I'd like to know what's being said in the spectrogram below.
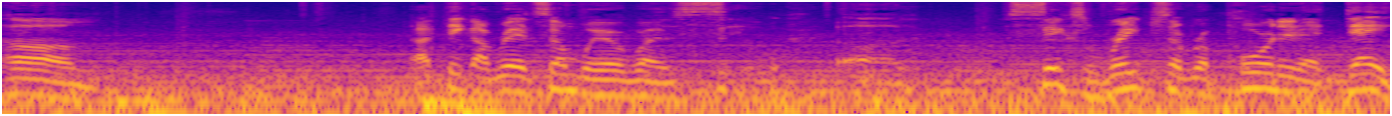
Um, I think I read somewhere was uh, six rapes are reported a day.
